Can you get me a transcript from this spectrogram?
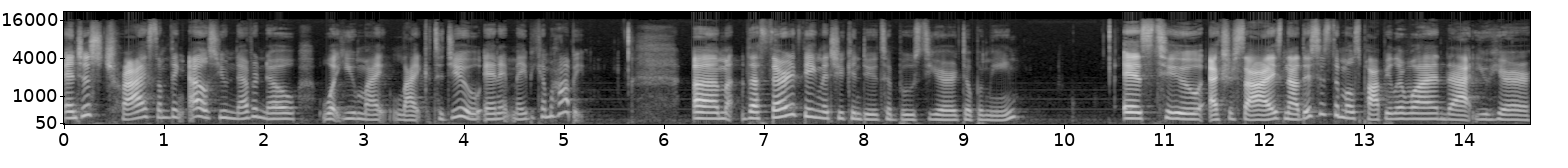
and just try something else. You never know what you might like to do, and it may become a hobby. Um, the third thing that you can do to boost your dopamine is to exercise. Now, this is the most popular one that you hear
